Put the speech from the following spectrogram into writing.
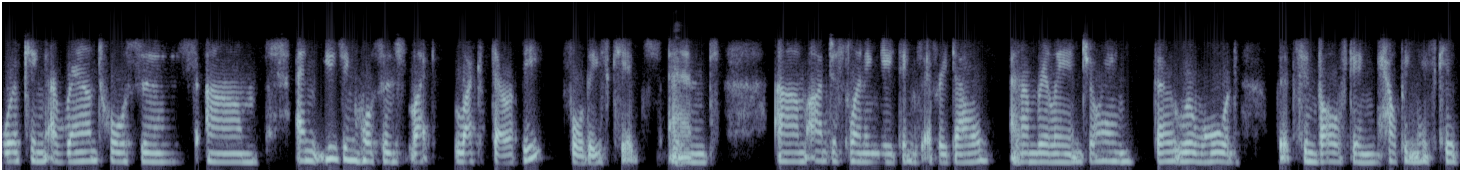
working around horses um, and using horses like like therapy for these kids. And um, I'm just learning new things every day, and I'm really enjoying the reward that's involved in helping these kids.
